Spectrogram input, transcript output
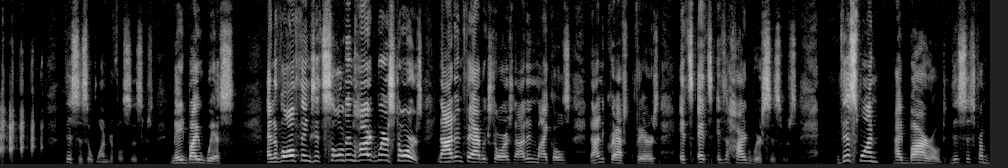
This is a wonderful scissors, made by Wiss. And of all things, it's sold in hardware stores, not in fabric stores, not in Michael's, not in craft fairs. It's, it's, it's a hardware scissors. This one I borrowed. This is from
